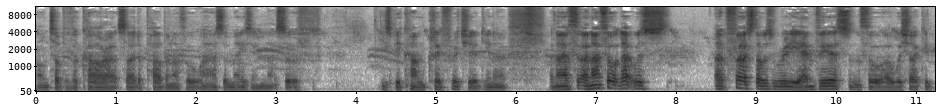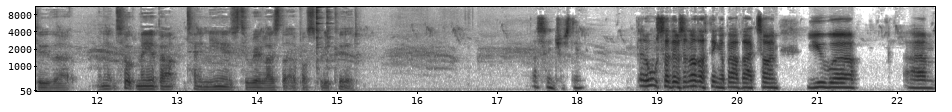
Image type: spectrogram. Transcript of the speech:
on top of a car outside a pub, and I thought, wow, that's amazing. That sort of he's become Cliff Richard, you know, and I th- and I thought that was at first I was really envious and thought I wish I could do that, and it took me about ten years to realise that I possibly could. That's interesting. And also, there was another thing about that time. You were um,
